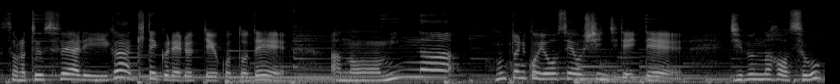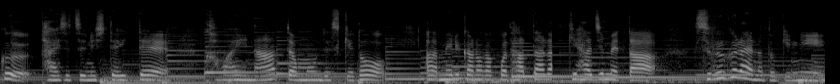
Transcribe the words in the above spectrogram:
その Tooth Fairy が来てくれるっていうことであのみんな本当にこう妖精を信じていて自分の歯をすごく大切にしていて可愛いなって思うんですけどアメリカの学校で働き始めたすぐぐらいの時に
